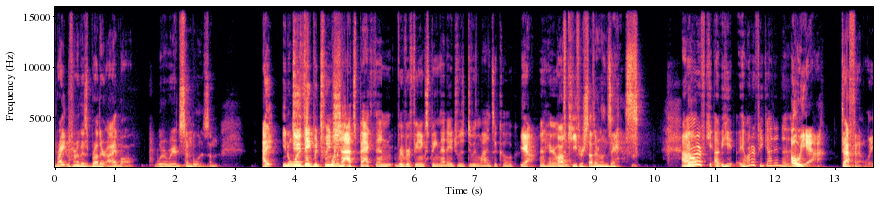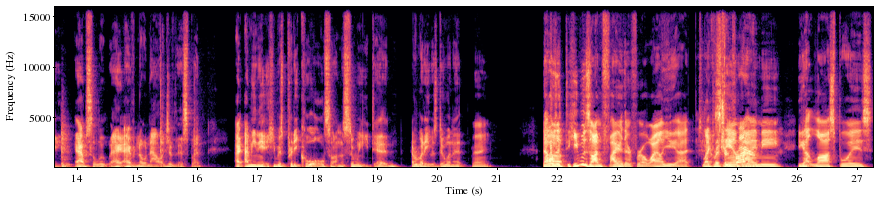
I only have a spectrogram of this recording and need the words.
right in front of his brother eyeball. What a weird symbolism. I you know Do what? you think between One of the- shots back then, River Phoenix being that age was doing lines of coke yeah, and heroin? off Kiefer Sutherland's ass. I don't No. know if he, uh. I wonder if he got into that. Oh yeah, definitely, absolutely. I, I have no knowledge of this, but I, I mean he, he was pretty cool, so I'm assuming he did. Everybody was doing it, right. That was Uh, a, he was on fire there for a while. You got like Richard Stand Pryor. by Me. You got Lost Boys.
